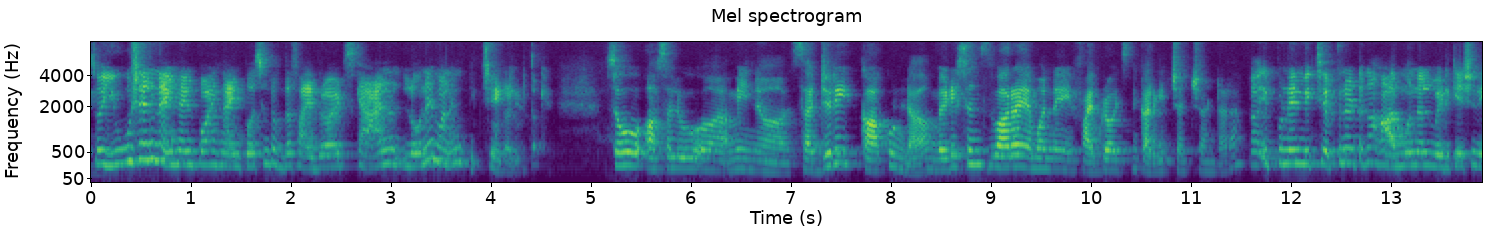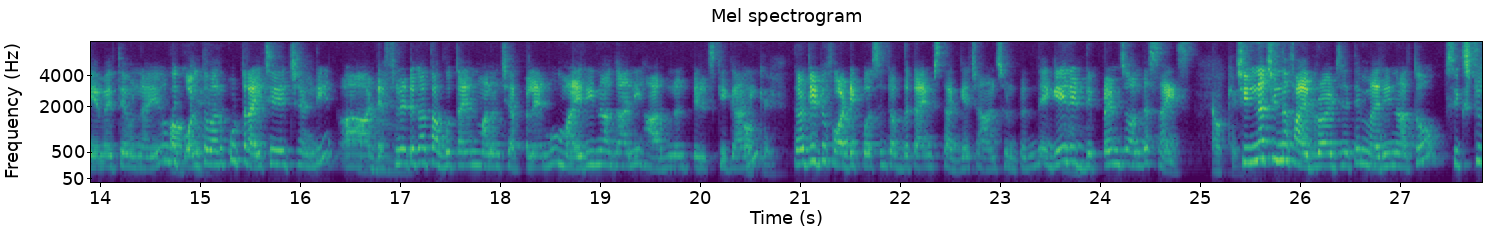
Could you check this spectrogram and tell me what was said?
So usually nine nine point nine percent of the fibroid స్కాన్లోనే మనం పిక్ చేయగలుగుతాం. సో అసలు ఐ మీన్ సర్జరీ కాకుండా మెడిసిన్స్ ద్వారా ఏమన్నా ఫైబ్రాయిడ్స్ని కరిగించవచ్చు అంటారా ఇప్పుడు నేను మీకు చెప్పినట్టుగా హార్మోనల్ మెడికేషన్ ఏవైతే ఉన్నాయో అవి. కొంతవరకు ట్రై చేయొచ్చండి. డెఫినెట్గా తగ్గుతాయని మనం చెప్పలేము. మైరీనా కానీ హార్మోనల్ పిల్స్కి కానీ thirty to forty percent of the times తగ్గే ఛాన్స్ ఉంటుంది. Again it. Depends on the size. చిన్న చిన్న ఫైబ్రాయిడ్స్ అయితే మరీనాతో six to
